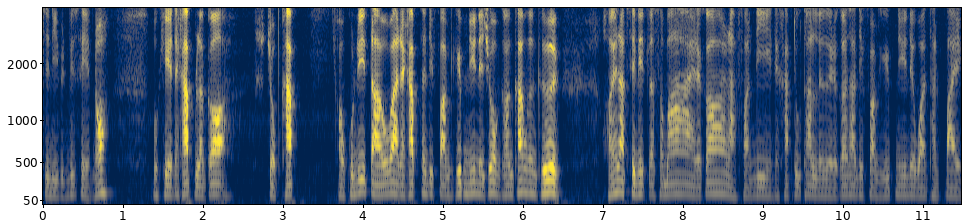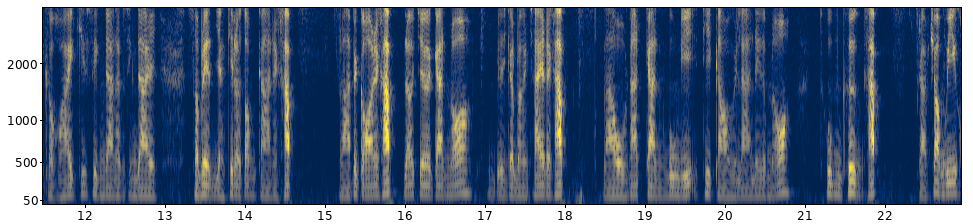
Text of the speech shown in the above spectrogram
จะดีเป็นพิเศษเนาะโอเคนะครับ แล้วก็จบครับ ขอบคุณที่ตามมานะครับท่านที่ฟังคลิปนี้ในช่วงกลางค่ำกลางคืนขอให้หลับสนิทและสบาย แล้วก็หลับฝันดีนะครับ ทุกท่านเลยแล้วก็ท่านที่ฟังคลิปนี้ในวันถัดไป ก็ขอให้คิดสิ่งใดทำสิ่งใดสำเร็จอย่างที่เราต้องการนะครับ ลาไปก่อนนะครับ แล้วเจอกันเนาะเป็นกำลังใจนะครับ เรานัดกันพรุ่งนี้ที่เก่าเวลาเดิมเนาะทุ่มครึ่งครับ กับช่องวีโค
